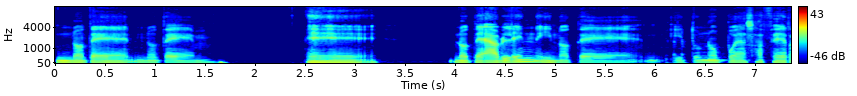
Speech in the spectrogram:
no te, no te, eh, no te hablen y no te, y tú no puedas hacer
